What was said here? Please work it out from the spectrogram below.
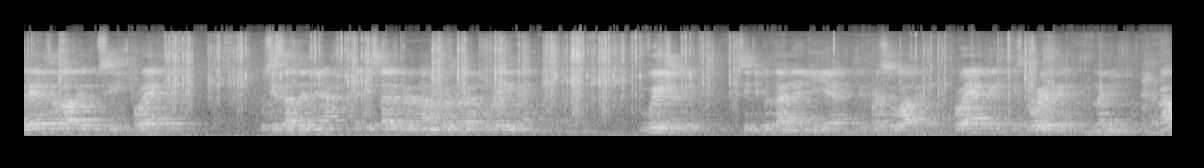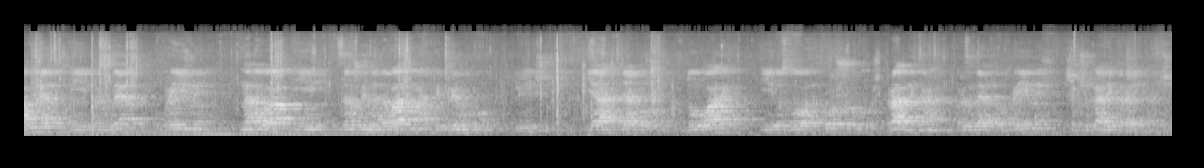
Реалізувати усі проекти, усі завдання, які ставить перед нами президент України, вирішити всі ті питання, які є, відпрацювати проекти і створити нові. А уряд і президент України надавав і завжди надаватиме підтримку Львівщині. Я дякую до уваги і до слова запрошую радника президента України Шевчука Віктора Вікторовича.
